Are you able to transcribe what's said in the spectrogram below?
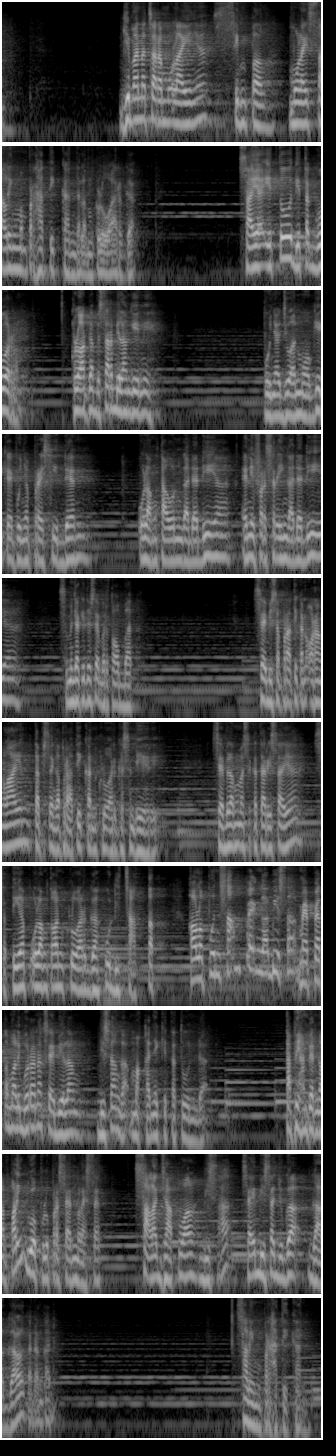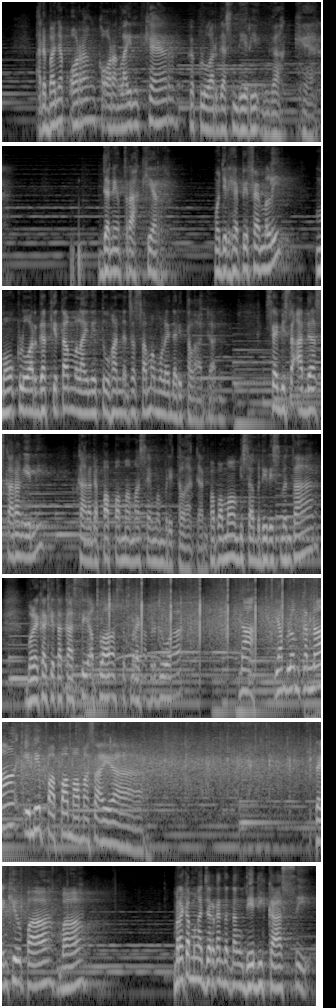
Gimana cara mulainya? Simple. Mulai saling memperhatikan dalam keluarga. Saya itu ditegur. Keluarga besar bilang gini. Punya Juan Mogi kayak punya presiden. Ulang tahun gak ada dia. Anniversary gak ada dia. Semenjak itu saya bertobat. Saya bisa perhatikan orang lain, tapi saya nggak perhatikan keluarga sendiri. Saya bilang sama sekretaris saya, setiap ulang tahun keluargaku dicatat. Kalaupun sampai nggak bisa, mepet sama libur anak, saya bilang, bisa nggak makanya kita tunda. Tapi hampir nggak paling 20% meleset. Salah jadwal bisa, saya bisa juga gagal kadang-kadang. Saling memperhatikan. Ada banyak orang ke orang lain care, ke keluarga sendiri nggak care. Dan yang terakhir, mau jadi happy family, mau keluarga kita melayani Tuhan dan sesama mulai dari teladan. Saya bisa ada sekarang ini karena ada papa mama saya yang memberi teladan. Papa mama bisa berdiri sebentar. Bolehkah kita kasih aplaus untuk mereka berdua? Nah, yang belum kenal ini papa mama saya. Thank you Pak, Ma. Mereka mengajarkan tentang dedikasi,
